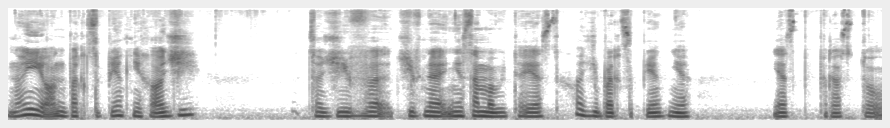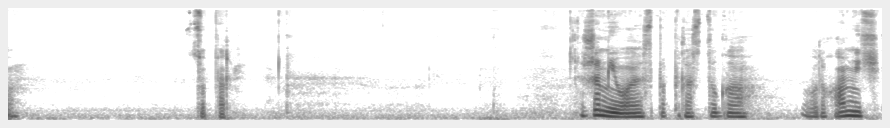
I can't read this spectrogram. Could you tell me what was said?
No i on bardzo pięknie chodzi. Co dziwne, dziwne, niesamowite jest. Chodzi bardzo pięknie. Jest po prostu super. Że miło jest po prostu go uruchomić,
